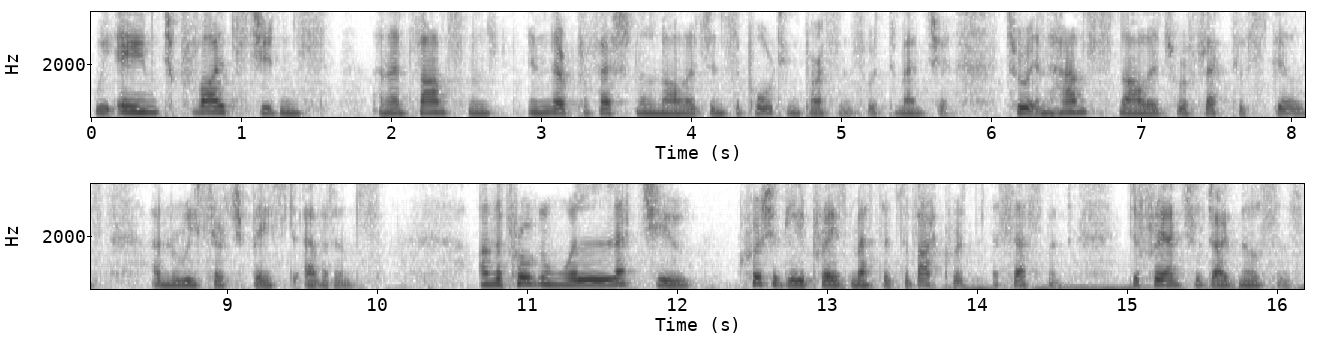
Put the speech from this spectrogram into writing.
We aim to provide students an advancement in their professional knowledge in supporting persons with dementia through enhanced knowledge, reflective skills, and research based evidence. And the programme will let you critically appraise methods of accurate assessment, differential diagnosis,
